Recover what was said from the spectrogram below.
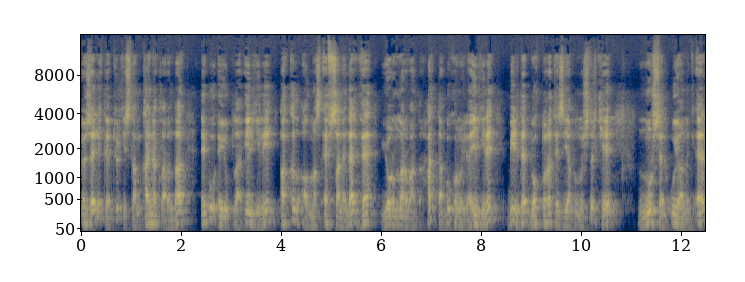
özellikle Türk İslam kaynaklarında Ebu Eyyub'la ilgili akıl almaz efsaneler ve yorumlar vardır. Hatta bu konuyla ilgili bir de doktora tezi yapılmıştır ki Nursel Uyanık Er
